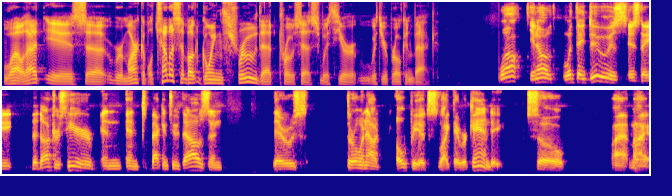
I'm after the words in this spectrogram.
Wow, that is uh, remarkable. Tell us about going through that process with your with your broken back. Well, you know what they do is is they the doctors here and and back in 2000 there was throwing out opiates like they were candy. So my, my,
